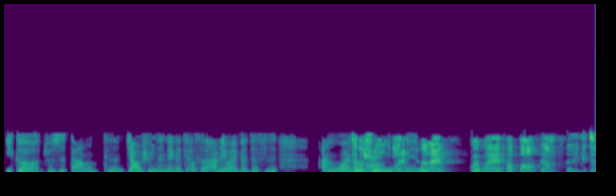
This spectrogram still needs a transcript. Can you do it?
一个就是当可能教训的那个角色啊，另外一个就是安慰，教然后训完就来乖乖抱抱这样子的一个角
